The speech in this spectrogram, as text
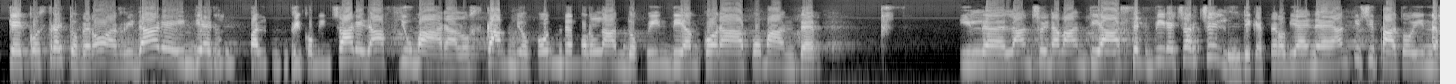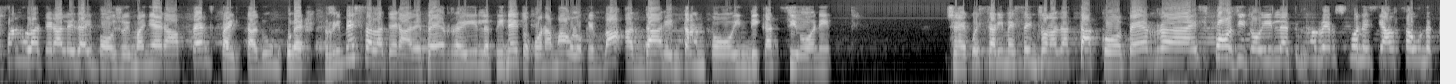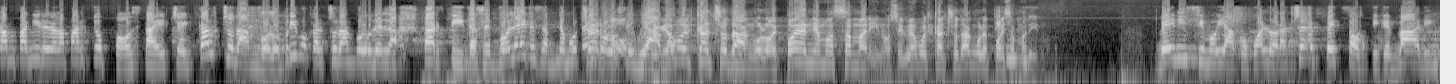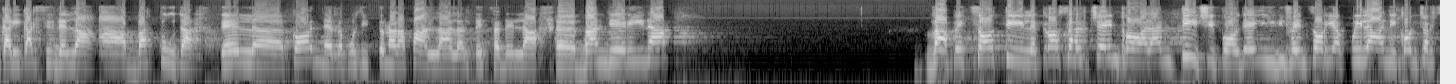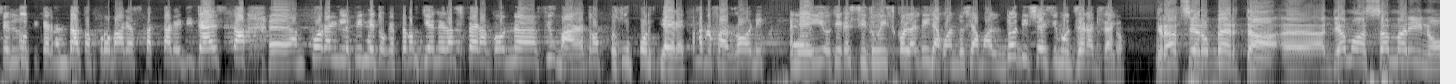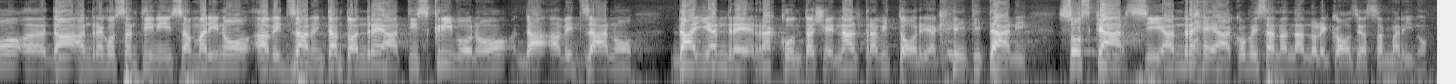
che è costretto però a ridare indietro il pallone, ricominciare da Fiumara, lo scambio con Orlando, quindi ancora Pomante il lancio in avanti a servire Ciarcelluti che però viene anticipato in fallo laterale dai Bojo in maniera perfetta dunque rimessa laterale per il Pineto con Amaulo che va a dare intanto indicazioni c'è questa rimessa in zona d'attacco per Esposito, il traversone si alza un campanile dalla parte opposta e c'è il calcio d'angolo, primo calcio d'angolo della partita. Se volete, se abbiamo tempo certo, lo seguiamo. Seguiamo il calcio d'angolo e poi andiamo a San Marino. Seguiamo il calcio d'angolo e poi San Marino. Benissimo Jacopo, allora c'è Pezzotti che va ad incaricarsi della battuta del corner, posiziona la palla all'altezza della eh, bandierina. Va Pezzotti, il cross al centro all'anticipo dei difensori aquilani con Cercelluti che era andato a provare a staccare di testa, eh, ancora il Pineto che però tiene la sfera con eh, Fiumara, troppo sul portiere, Parafarroni e eh, io ti restituisco la linea quando siamo al dodicesimo 0-0. Grazie Roberta, eh, andiamo a San Marino eh, da Andrea Costantini, San Marino Avezzano, intanto Andrea ti scrivono da Avezzano, dai Andrea raccontaci un'altra vittoria che i titani sono scarsi, Andrea come stanno andando le cose a San Marino?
